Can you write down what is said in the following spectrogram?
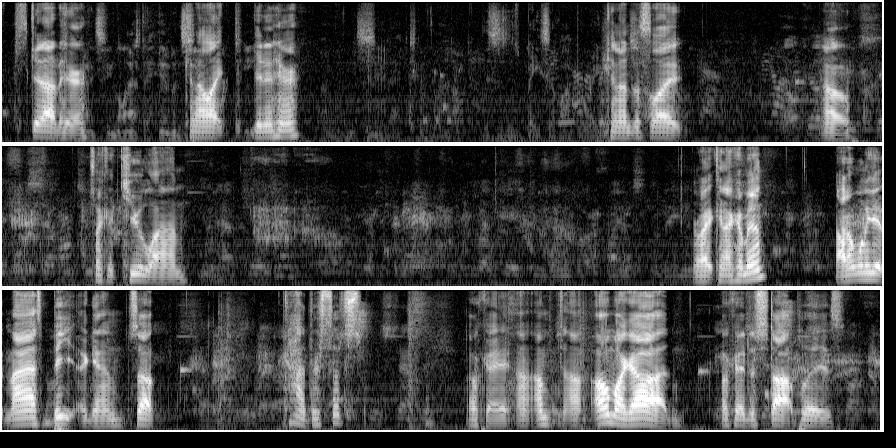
let's get out of here. I'd seen the last of him in Can I like get in here? I wouldn't say that too loud. This is his base of operations. Can I just like? Oh. to City 17. It's like a queue line. You have chosen to relocate to one of our finest remaining All right, can I come in? I don't want to get my ass beat again. What's up? 17 that are God, there's such. Okay, I, I'm. Uh, oh my God. Okay, just stop, please. thoughtfully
